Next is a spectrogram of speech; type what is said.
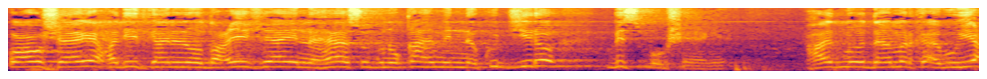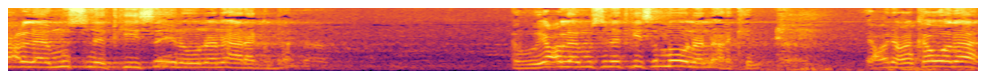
Wuxuu sheegay xadiidkan inuu daciif yahay nahaasu bnu qahminna ku jiro bis buu sheegay. Waxaad moodaa marka abu yacla musnadkiisa inuunan aragba abu yacla musnadkiisa maunan arkin. Yani waxaan ka wadaa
